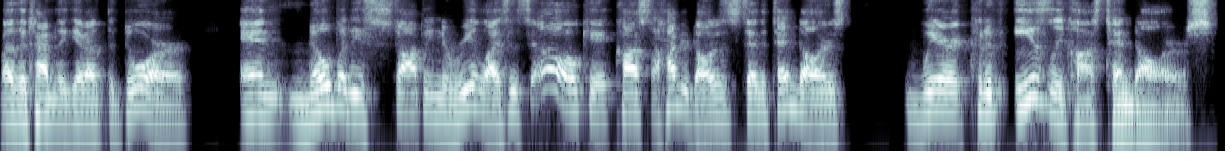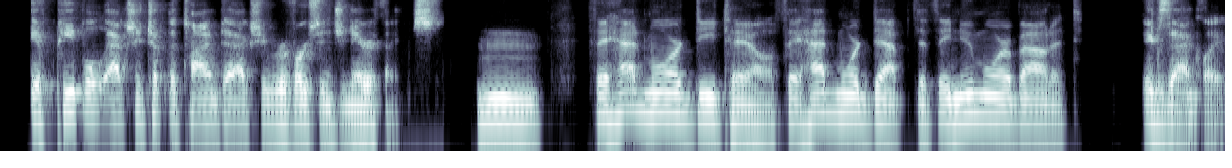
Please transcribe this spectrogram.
by the time they get out the door. And nobody's stopping to realize it's, oh, okay, it costs $100 instead of $10, where it could have easily cost $10 if people actually took the time to actually reverse engineer things. Mm. If they had more detail, if they had more depth, if they knew more about it. Exactly.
